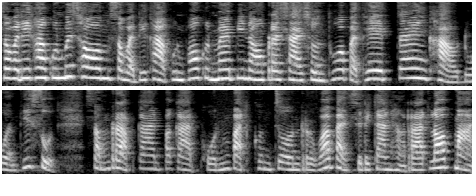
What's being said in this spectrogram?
สวัสดีค่ะคุณผู้ชม สวัสดีค่ะ คุณพ่อคุณแม่พี่น้องประชาชนทั่วประเทศแจ้งข่าวด่วนที่สุดสำหรับการประกาศผลบัตรคนจน หรือว่าบัตรสวัสดิการแห่งรัฐรอบใหม่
